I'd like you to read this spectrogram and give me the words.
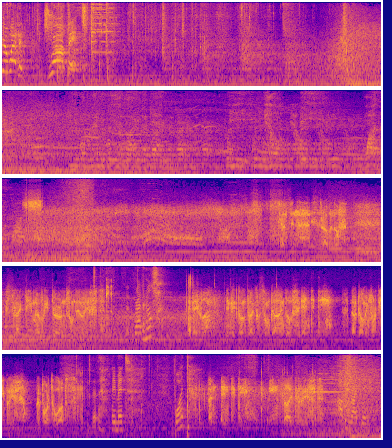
Your weapon drop it! We will never be alone again. We will be one. Jansen, this is Ravenov. The strike team have returned from the rift. Ravenov? They met. What? An entity inside the rift. I'll be right there.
